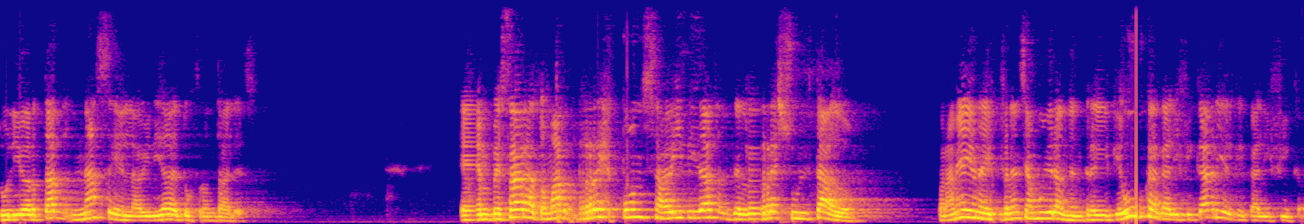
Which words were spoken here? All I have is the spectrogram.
tu libertad nace en la habilidad de tus frontales. Empezar a tomar responsabilidad del resultado. Para mí hay una diferencia muy grande entre el que busca calificar y el que califica.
